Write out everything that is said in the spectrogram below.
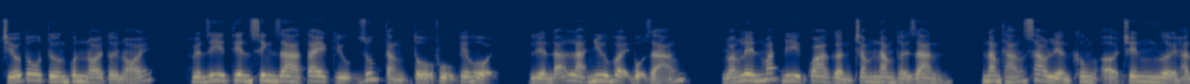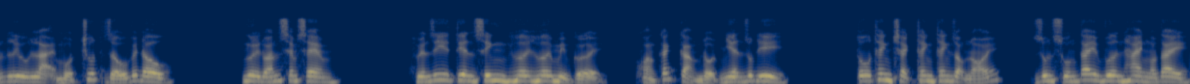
Chiếu tô tướng quân nói tới nói, huyền di tiên sinh ra tay cứu giúp tặng tổ phụ kêu hội, liền đã là như vậy bộ dáng, nhoáng lên mắt đi qua gần trăm năm thời gian, năm tháng sao liền không ở trên người hắn lưu lại một chút dấu vết đâu. Người đoán xem xem. Huyền di tiên sinh hơi hơi mỉm cười, khoảng cách cảm đột nhiên rút đi. Tô Thanh Trạch thanh thanh giọng nói, run xuống tay vươn hai ngón tay,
